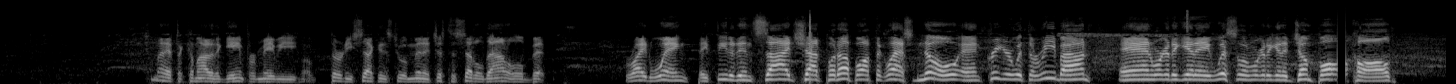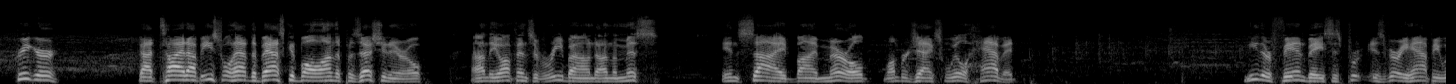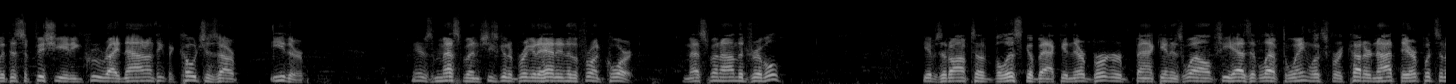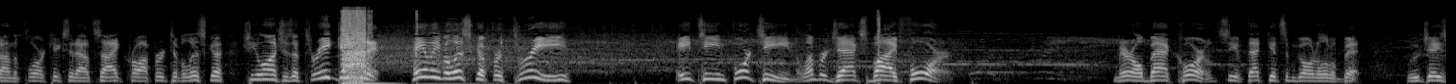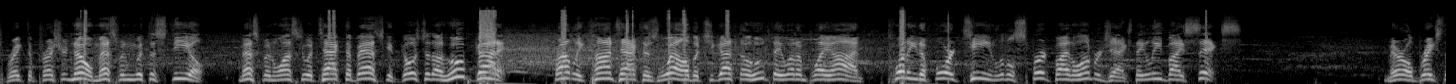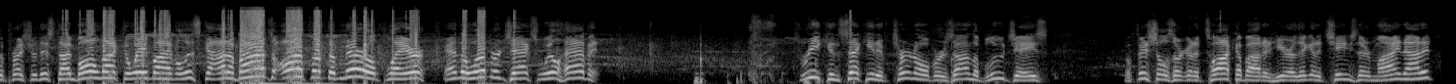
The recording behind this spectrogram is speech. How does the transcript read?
She might have to come out of the game for maybe 30 seconds to a minute just to settle down a little bit right wing. They feed it inside. Shot put up off the glass. No. And Krieger with the rebound. And we're going to get a whistle and we're going to get a jump ball called. Krieger got tied up. East will have the basketball on the possession arrow on the offensive rebound on the miss inside by Merrill. Lumberjacks will have it. neither fan base is is very happy with this officiating crew right now. I don't think the coaches are either. Here's Messman. She's going to bring it ahead into the front court. Messman on the dribble. Gives it off to Veliska back in there. Berger back in as well. She has it left wing. Looks for a cutter, not there. Puts it on the floor. Kicks it outside. Crawford to Veliska. She launches a three. Got it! Haley Veliska for three. 18 14. Lumberjacks by four. Merrill back court. Let's see if that gets them going a little bit. Blue Jays break the pressure. No, Messman with the steal. Messman wants to attack the basket. Goes to the hoop. Got it. Probably contact as well, but she got the hoop. They let him play on. 20 to 14. Little spurt by the Lumberjacks. They lead by six. Merrill breaks the pressure this time. Ball knocked away by Veliska out of bounds, off of the Merrill player, and the Lumberjacks will have it. Three consecutive turnovers on the Blue Jays. Officials are going to talk about it here. Are they going to change their mind on it?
